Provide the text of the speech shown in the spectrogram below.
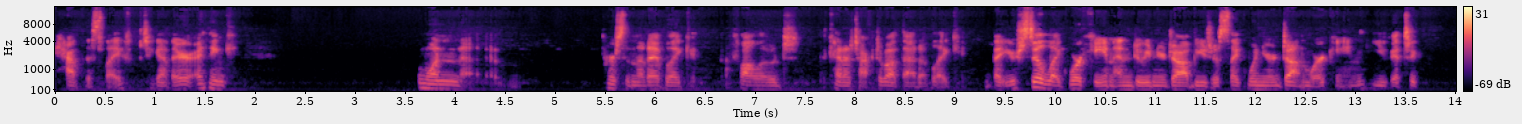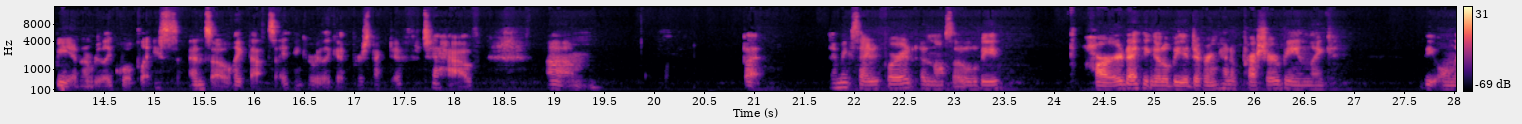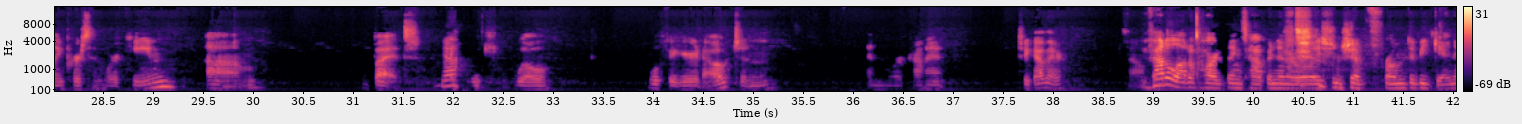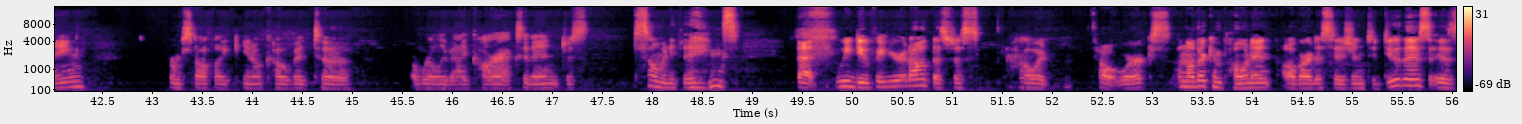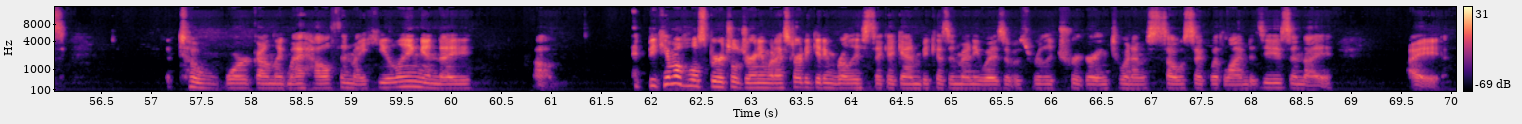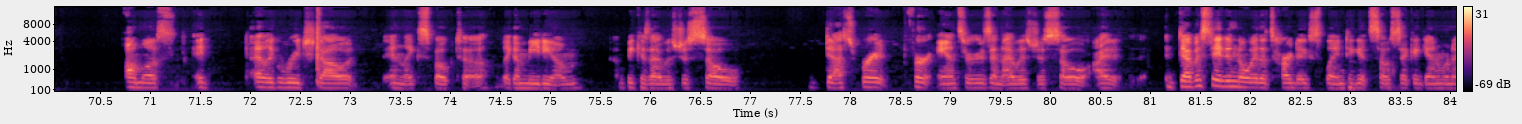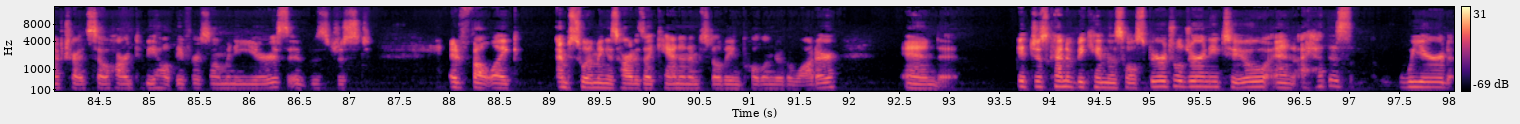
have this life together. I think one person that I've like followed kind of talked about that of like that you're still like working and doing your job. You just like when you're done working, you get to be in a really cool place. And so like that's I think a really good perspective to have. Um but I'm excited for it and also it'll be hard. I think it'll be a different kind of pressure being like the only person working. Um but Yeah. I think we'll we'll figure it out and and work on it together. So We've had a lot of hard things happen in our relationship from the beginning, from stuff like, you know, COVID to a really bad car accident, just so many things that we do figure it out. That's just how it how it works. Another component of our decision to do this is to work on like my health and my healing and I um, it became a whole spiritual journey when I started getting really sick again because in many ways it was really triggering to when I was so sick with Lyme disease and I I almost it I like reached out and like spoke to like a medium because I was just so desperate for answers and I was just so I devastated in a way that's hard to explain to get so sick again when I've tried so hard to be healthy for so many years. It was just it felt like I'm swimming as hard as I can and I'm still being pulled under the water. And it just kind of became this whole spiritual journey too. And I had this weird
